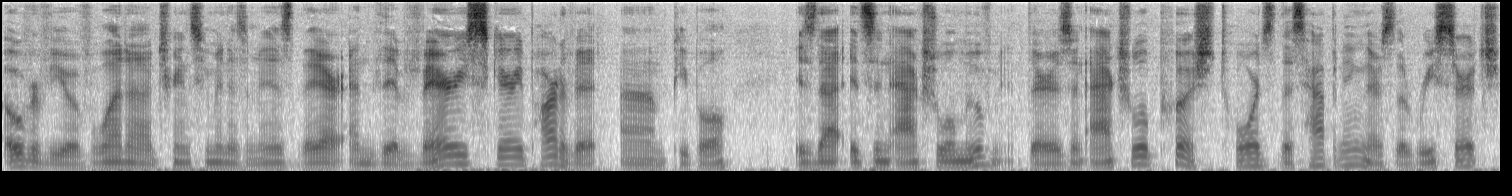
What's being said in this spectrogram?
overview of what uh, transhumanism is there, and the very scary part of it, um, people, is that it's an actual movement. There is an actual push towards this happening. There's the research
